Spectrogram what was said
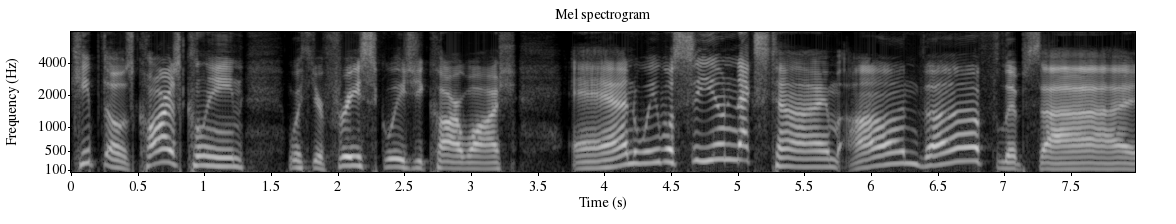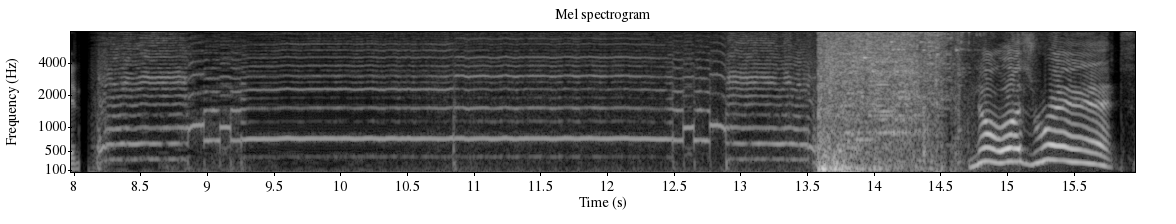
Keep those cars clean with your free squeegee car wash. And we will see you next time on The Flip Side. Noah's Rant!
